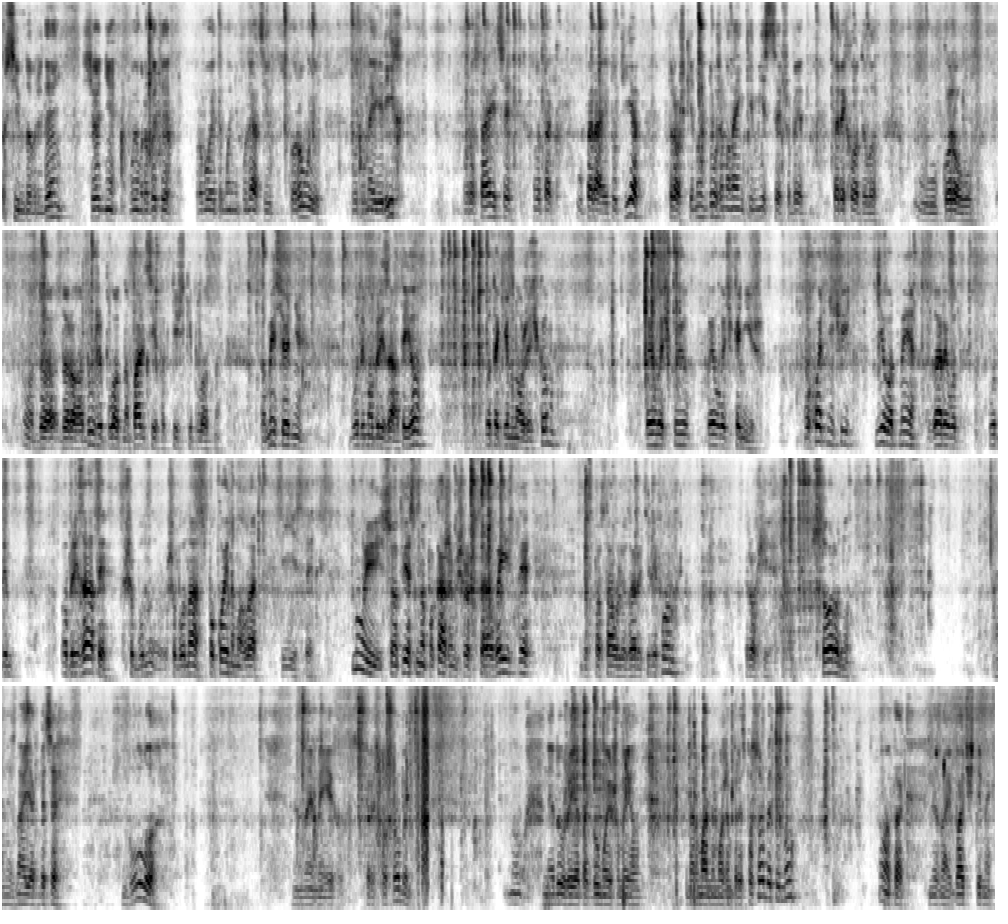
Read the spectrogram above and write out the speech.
Всім добрий день. Сьогодні будемо робити, проводити маніпуляцію з коровою. От у неї ріг виростається, отак упирає. Тут є трошки, ну дуже маленьке місце, щоб переходило у корову. От, до- дорога дуже плотно, пальці фактично плотно. То ми сьогодні будемо обрізати його отаким ножичком, пилочкою, пилочка ніж охотничий. І от ми зараз от будемо обрізати, щоб, щоб вона спокійно могла їсти. Ну і, соответственно, покажемо, що це вийде. Десь поставлю зараз телефон трохи в сторону. Я не знаю, як би це було. Не знаю, Ми його приспособимо. Ну, не дуже я так думаю, що ми його нормально можемо приспособити. Ну, Ну так, не знаю, бачите ми.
